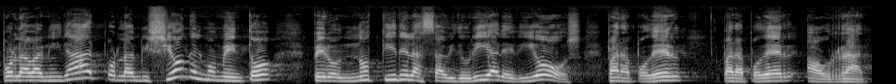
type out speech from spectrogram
por la vanidad, por la ambición del momento, pero no tiene la sabiduría de Dios para poder, para poder ahorrar.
